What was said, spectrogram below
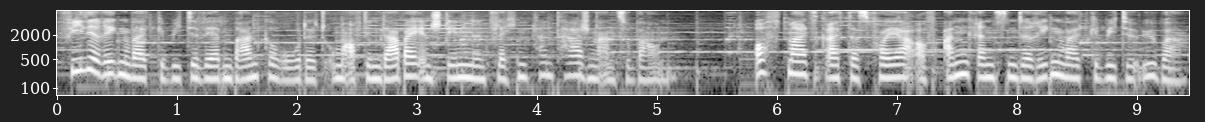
Viele Regenwaldgebiete werden brandgerodet, um auf den dabei entstehenden Flächen Plantagen anzubauen. Oftmals greift das Feuer auf angrenzende Regenwaldgebiete über.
